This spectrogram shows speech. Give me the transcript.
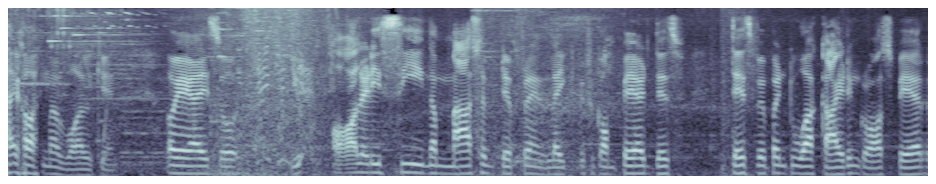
I got my Vulcan. Okay guys, so you already see the massive difference. Like if you compare this this weapon to a Kitain Cross Spear,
